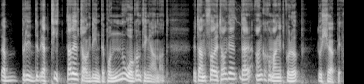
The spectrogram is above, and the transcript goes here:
Jag, brydde, jag tittade överhuvudtaget inte på någonting annat. Utan företaget där engagemanget går upp, då köper jag.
